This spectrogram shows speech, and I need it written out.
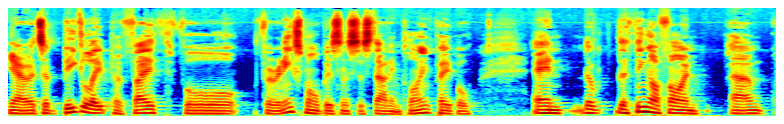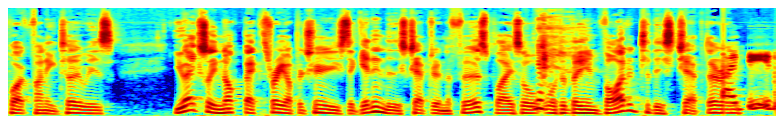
you know, it's a big leap of faith for for any small business to start employing people. And the the thing I find um, quite funny too is you actually knocked back three opportunities to get into this chapter in the first place, or, or to be invited to this chapter. And, I did.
